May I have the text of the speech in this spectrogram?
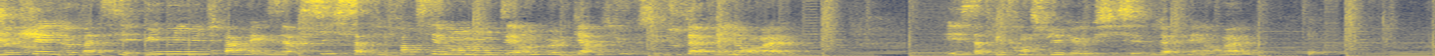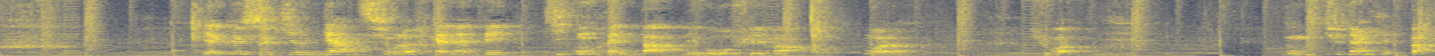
Le fait de passer une minute par exercice, ça fait forcément monter un peu le cardio. C'est tout à fait normal. Et ça fait transpirer aussi, c'est tout à fait normal. Il n'y a que ceux qui regardent sur leur canapé qui comprennent pas, les gros flemmards. Voilà. Tu vois. Donc tu t'inquiètes pas.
